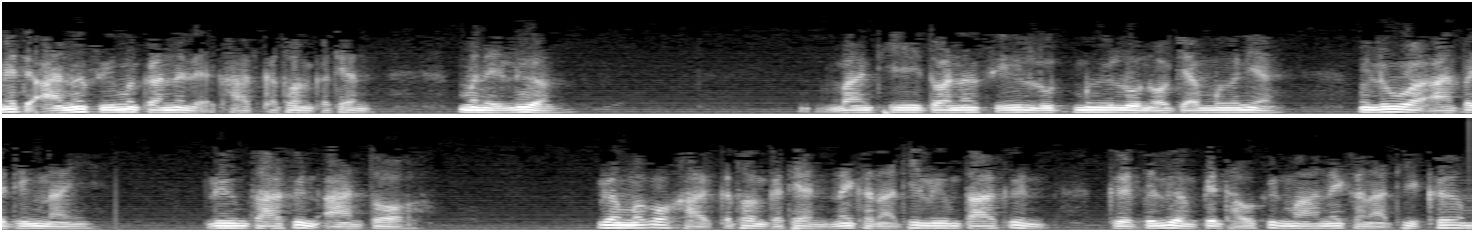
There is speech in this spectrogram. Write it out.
แม้แต่อ่านหนังสือเหมือนกันนั่นแหละ ขาดกระท่อนกระแท่นไม่ในเรื่อง บางทีตอนหนังสือหลุดมือหล่นออกจากมือเนี่ย ไม่รู้ว่าอ่านไปถึงไหน ลืมตาขึ้นอ่านต่อ เรื่องมันก็ขาดกระท่อนกระแท่น ในขณะที่ลืมตาขึ้น เกิดเป็นเรื่องเป็นเถาขึ้นมา ในขณะที่เคลิ้ม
